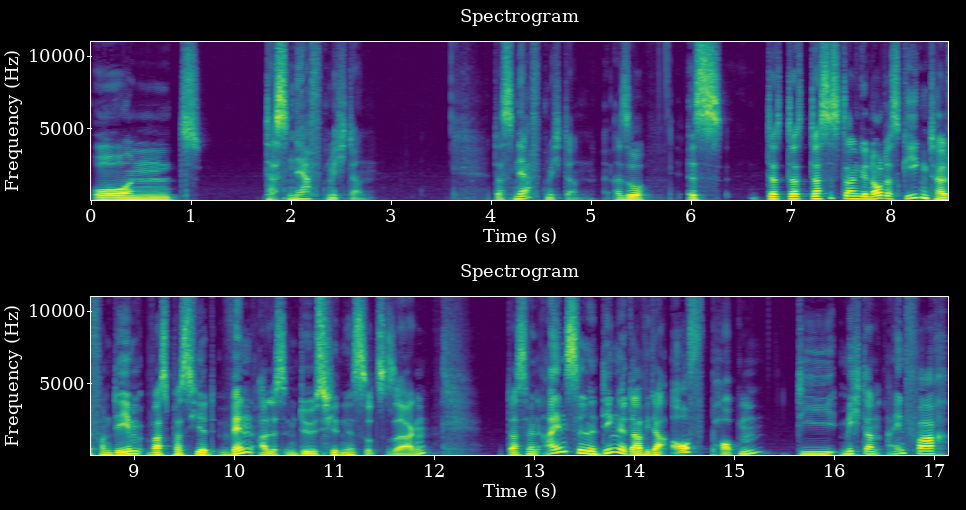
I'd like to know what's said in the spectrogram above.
Und das nervt mich dann. Das nervt mich dann. Also es, das, das, das ist dann genau das Gegenteil von dem, was passiert, wenn alles im Döschen ist, sozusagen. Dass wenn einzelne Dinge da wieder aufpoppen, die mich dann einfach,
